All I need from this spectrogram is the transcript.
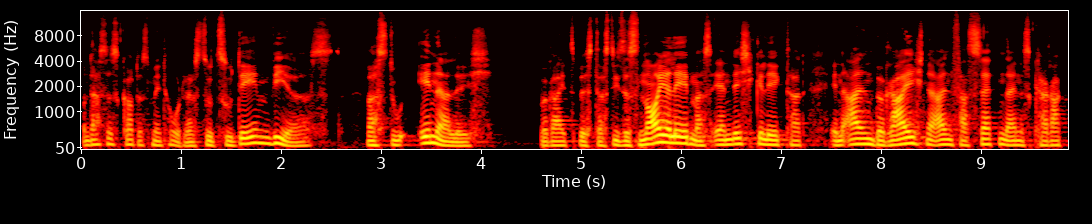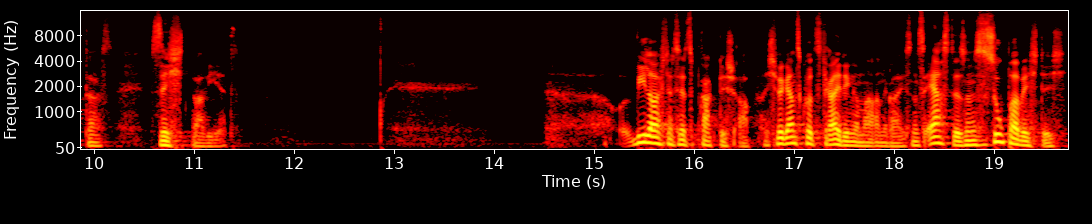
Und das ist Gottes Methode, dass du zu dem wirst, was du innerlich bereits bist, dass dieses neue Leben, das er in dich gelegt hat, in allen Bereichen, in allen Facetten deines Charakters sichtbar wird. Wie läuft das jetzt praktisch ab? Ich will ganz kurz drei Dinge mal anreißen. Das erste ist, und es ist super wichtig,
